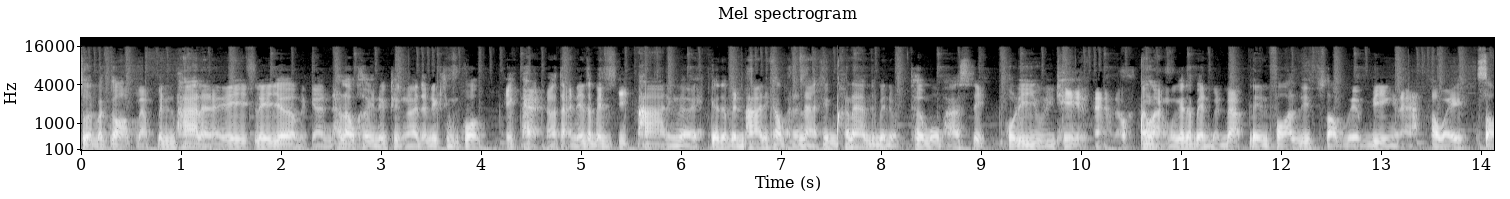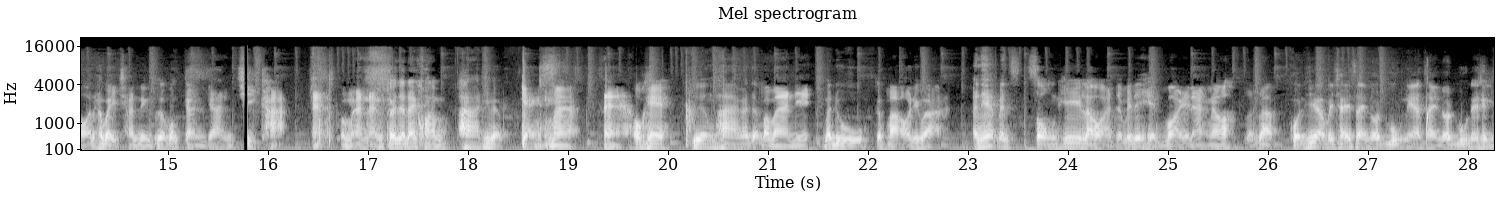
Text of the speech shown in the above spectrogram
ส่วนประกอบแบบเป็นผ้าหลายๆ layer เหมือนกัน ถ้าเราเคยนึกถึงอาจจะนึกถึงพวก X p a c นะแต่อันนี้จะเป็นอีกผ้าหนึ่งเลย ก็จะเป็นผ้าที่เขาพัฒนาขึ้นข้างหน้าจะเป็นแบบ thermoplastic polyurethane อ่าแล้วข้างหลังมันก็จะเป็นเหมือนแบบ reinforced ripstop webbing นะเอาไว้ซ้อนเข้าไปอีกชั้นหนึ่งเพื่อป้องกันการฉีกขาดอ่าประมาณนั้นก็จะได้ความผ้าที่แบบแกร่งมากอ่าโอเค เรื่องผ้าก็จะประมาณนี้มาดูกระเป๋าดีกว่า อันนี้เป็นทรงที่เราอาจจะไม่ได้เห็นบ่อยนักเนาะสำหรับคนที่เอาไปใช้ใส่โน้ตบุ๊กเนี่ยใส่โน้ตบุ๊กได้ถึง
